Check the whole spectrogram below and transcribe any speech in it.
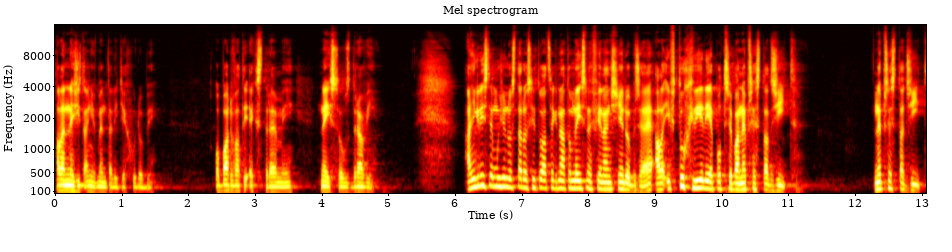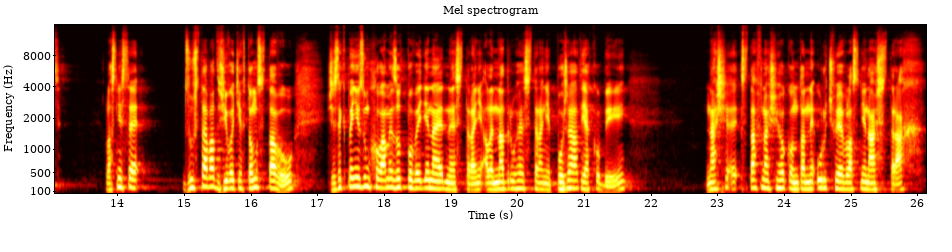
ale nežít ani v mentalitě chudoby. Oba dva ty extrémy nejsou zdraví. A někdy se můžeme dostat do situace, kdy na tom nejsme finančně dobře, ale i v tu chvíli je potřeba nepřestat žít. Nepřestat žít. Vlastně se zůstávat v životě v tom stavu, že se k penězům chováme zodpovědně na jedné straně, ale na druhé straně pořád jakoby naše, stav našeho konta neurčuje vlastně náš strach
